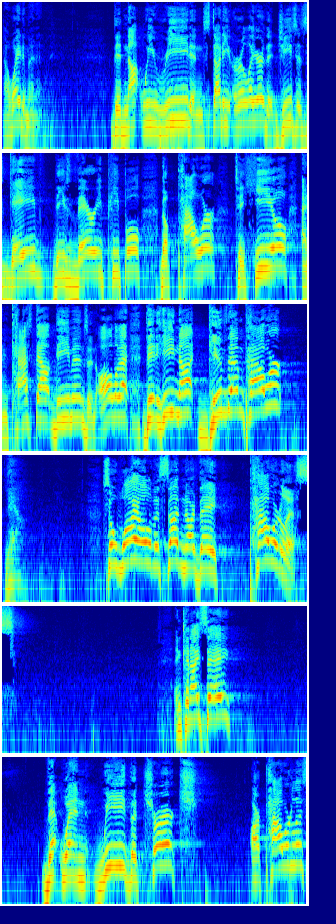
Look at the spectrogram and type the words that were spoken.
Now, wait a minute. Did not we read and study earlier that Jesus gave these very people the power to heal and cast out demons and all of that? Did he not give them power? Yeah. So why all of a sudden are they powerless? And can I say that when we, the church, are powerless,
